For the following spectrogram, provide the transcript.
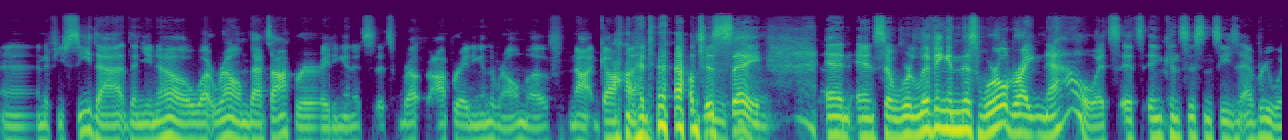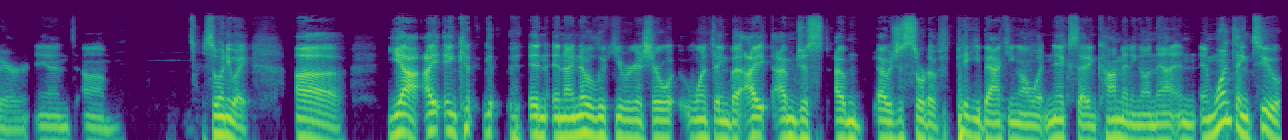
and if you see that then you know what realm that's operating in. It's it's re- operating in the realm of not god i'll just say. Mhm. and and so we're living in this world right now. It's it's inconsistencies everywhere and um so anyway uh yeah i and and, and i know luke you were going to share one thing but i i'm just i'm i was just sort of piggybacking on what nick said and commenting on that and and one thing too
